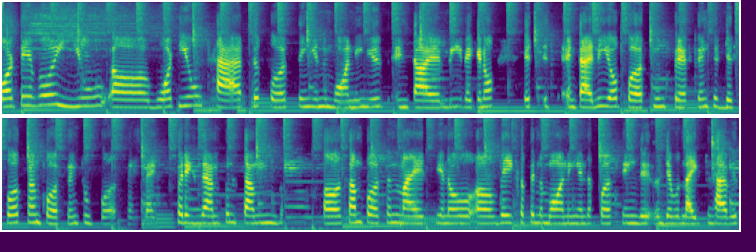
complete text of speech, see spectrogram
whatever you uh, what you have the first thing in the morning is entirely like you know it's, it's entirely your personal preference. It differs from person to person. Like for example some uh, some person might you know uh, wake up in the morning and the first thing they, they would like to have is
